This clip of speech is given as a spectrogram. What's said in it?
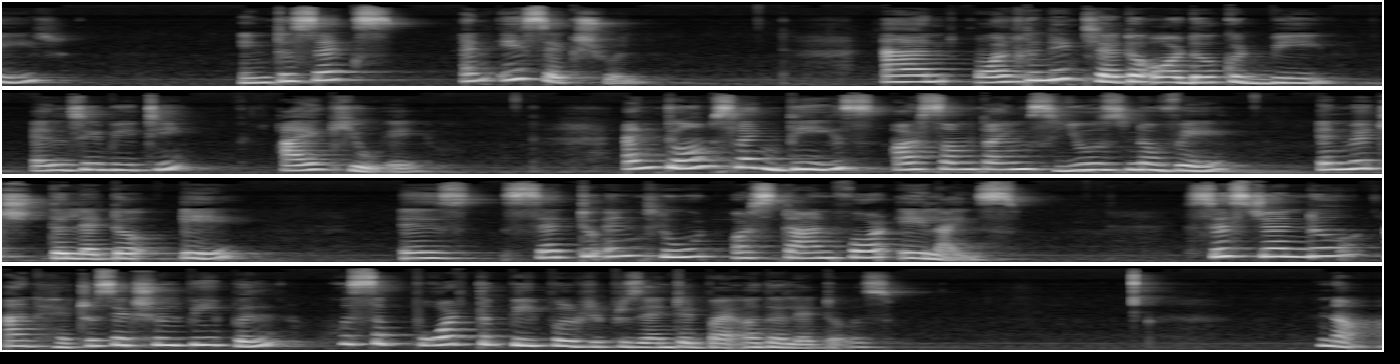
queer, intersex, and asexual. An alternate letter order could be LGBTIQA. And terms like these are sometimes used in a way in which the letter A is said to include or stand for allies, cisgender and heterosexual people who support the people represented by other letters. Now,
